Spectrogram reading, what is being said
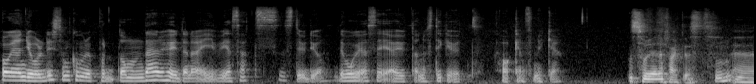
Bojan Djordjic som kommer upp på de där höjderna i Viasats studio. Det vågar jag säga utan att sticka ut hakan för mycket. Så är det faktiskt. Eh,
